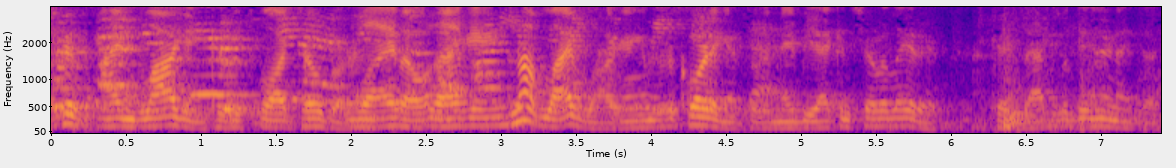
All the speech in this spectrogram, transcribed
Because I'm vlogging, because it's Vlogtober. Live so I- vlogging? I'm not live vlogging, I'm just recording it so that maybe I can show it later. Because that's what the internet does.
